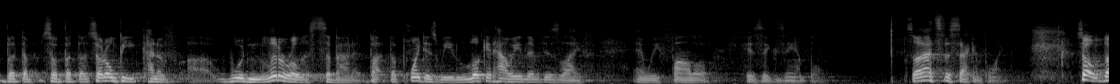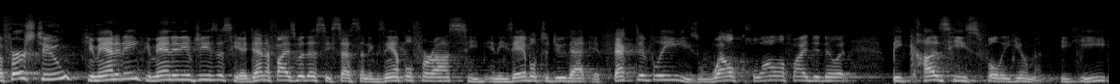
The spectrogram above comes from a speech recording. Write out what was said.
but the, so, but the, so don't be kind of uh, wooden literalists about it. But the point is, we look at how he lived his life and we follow his example. So that's the second point. So the first two, humanity, humanity of Jesus, he identifies with us, he sets an example for us, he, and he's able to do that effectively. He's well qualified to do it because he's fully human. He, he,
